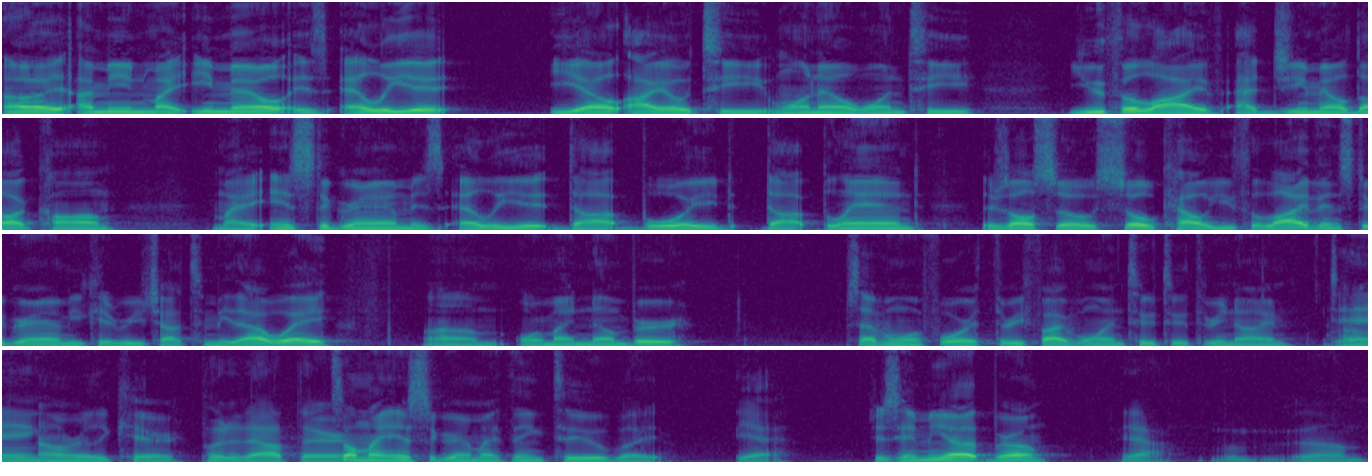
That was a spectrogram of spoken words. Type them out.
Uh, I mean, my email is Elliot, E L I O T, 1L, 1T, youthalive at gmail.com. My Instagram is elliot.boyd.bland. There's also SoCal Youth Alive Instagram. You could reach out to me that way. Um, or my number, 714 351 2239. Dang. I don't really care. Put it out there. It's on my Instagram, I think, too. But yeah, just hit me up, bro. Yeah. Um,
